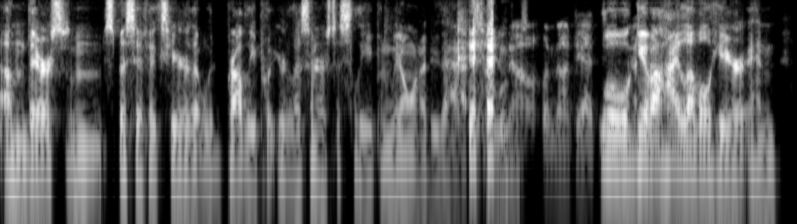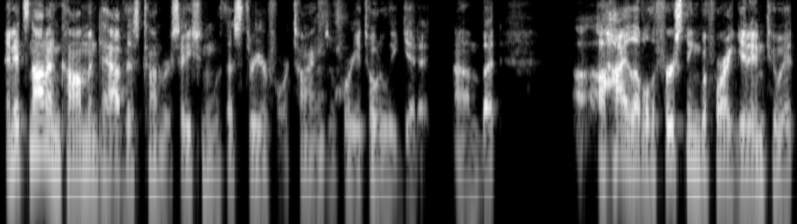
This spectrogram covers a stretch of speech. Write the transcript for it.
Um, there are some specifics here that would probably put your listeners to sleep, and we don't want to do that. So we'll no, just, not yet. Well, we'll give a high level here, and and it's not uncommon to have this conversation with us three or four times before you totally get it. Um, but a, a high level, the first thing before I get into it,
